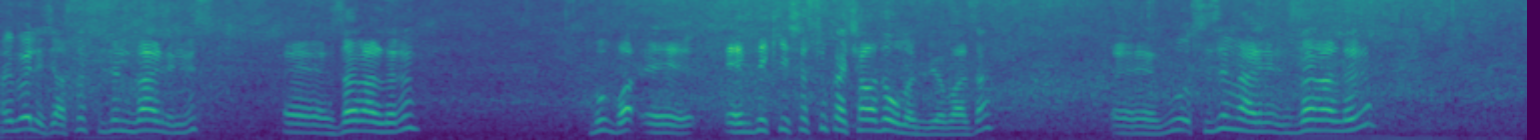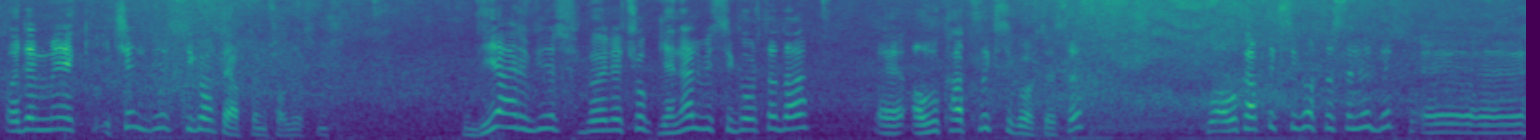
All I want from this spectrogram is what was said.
Ve böylece aslında sizin verdiğiniz e, zararların bu e, evdeki işte su kaçağı da olabiliyor bazen. E, bu sizin verdiğiniz zararları ödemek için bir sigorta yaptırmış oluyorsunuz. Diğer bir böyle çok genel bir sigorta da e, avukatlık sigortası. Bu avukatlık sigortası nedir? E,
